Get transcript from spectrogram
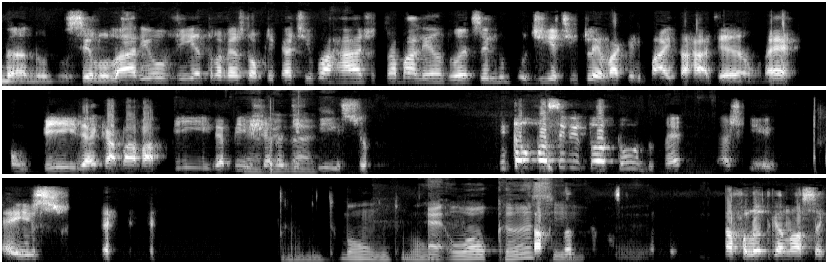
na, no, no, celular e ouvir através do aplicativo a rádio trabalhando. Antes ele não podia, tinha que levar aquele baita radião, né? com pilha, aí acabava a pilha, bicho, é era difícil. Então facilitou tudo, né? Acho que é isso. Muito bom, muito bom. É, o alcance. Tá falando, tá falando, que a nossa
